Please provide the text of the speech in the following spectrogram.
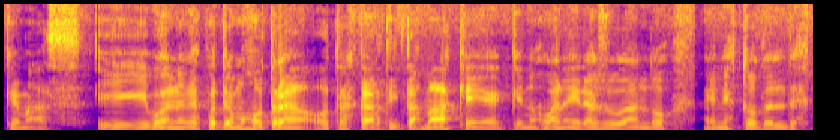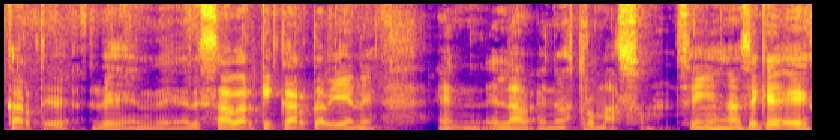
¿Qué más? Y bueno, después tenemos otra, otras cartitas más que, nos van a ir ayudando en esto del descarte, de, saber qué carta viene en, nuestro mazo. ¿sí? Así que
